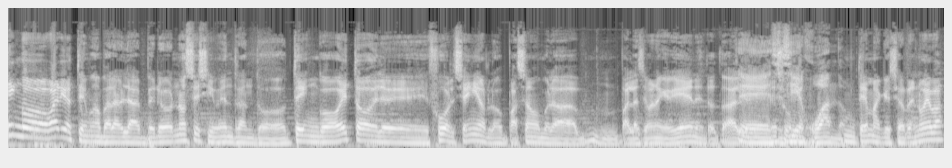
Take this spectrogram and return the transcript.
Tengo varios temas para hablar, pero no sé si me entran todos. Tengo esto del eh, fútbol senior, lo pasamos para la, para la semana que viene, total. Eh, Es se un- sigue jugando. Un tema que se renueva.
